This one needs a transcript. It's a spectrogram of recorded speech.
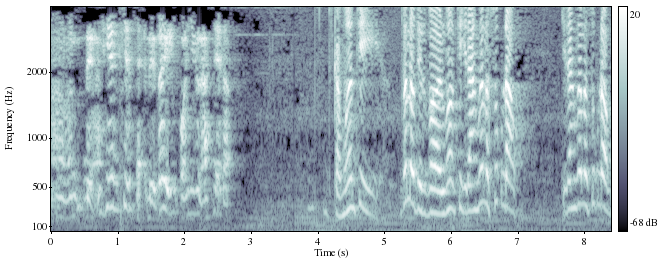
à, để hiên chia sẻ đến đây coi như là hết ạ. Cảm ơn chị. Rất là tuyệt vời, đúng không? Chị đang rất là xúc động. Chị đang rất là xúc động.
